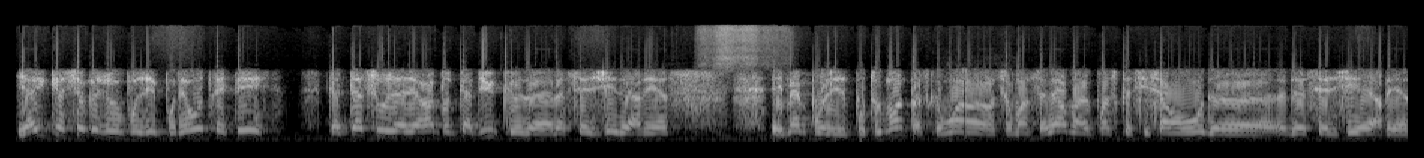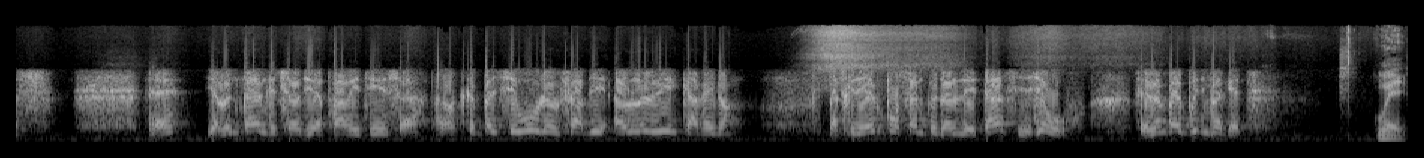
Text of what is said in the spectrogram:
Il y a une question que je vais vous poser pour les retraités. Quand est-ce que vous allez rendre caduque la, la CSG de RDS Et même pour, les, pour tout le monde, parce que moi, sur mon salaire, ben, presque 600 euros de, de CSG et RDS. Hein? Il y a longtemps que ça a dû être arrêté, ça. Alors, que pensez-vous le faire enlever carrément? Parce que les 1% que donne l'État, c'est zéro. C'est même pas le prix d'une paquette. Ouais.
